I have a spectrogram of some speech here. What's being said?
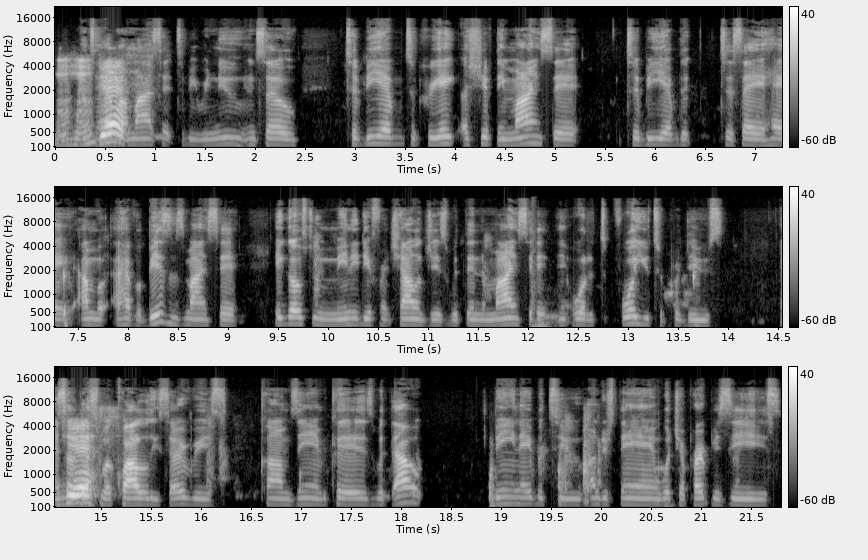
mm-hmm. and to yes. have our mindset to be renewed. And so to be able to create a shifting mindset, to be able to, to say, hey, I'm a, I have a business mindset, it goes through many different challenges within the mindset in order to, for you to produce. And so yes. that's what quality service comes in because without being able to understand what your purpose is,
